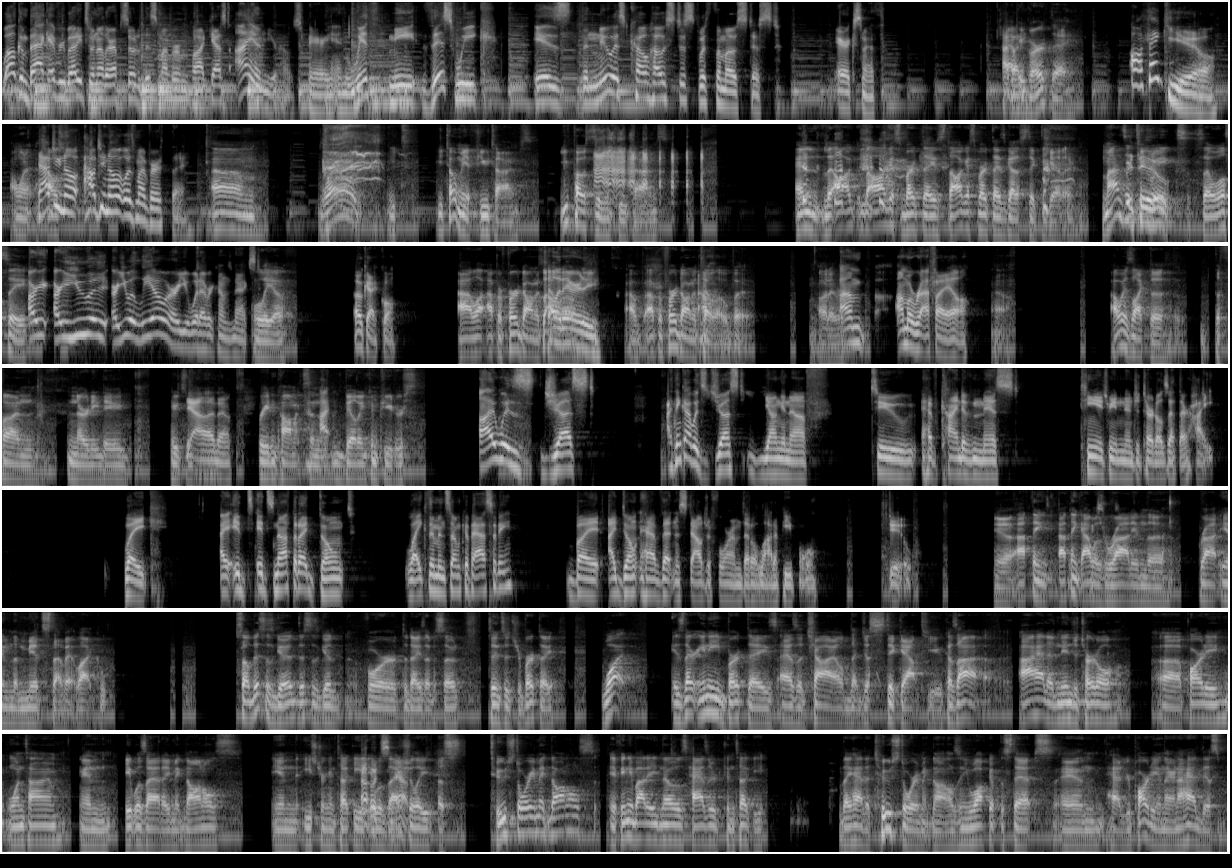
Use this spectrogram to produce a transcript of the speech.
Welcome back, everybody, to another episode of This Is My Bourbon Podcast. I am your host, Barry, and with me this week is the newest co-hostess with the mostest, Eric Smith. Happy birthday. Oh, thank you. I want. How'd you know? How'd you know it was my birthday? Um. Well, you, t- you told me a few times. You posted a few times. And the, the August birthdays, the August birthdays got to stick together. Mine's in We two weeks, so we'll see. Are you are you a, are you a Leo or are you whatever comes next? Leo, Okay, cool. I, I prefer Donatello. Solidarity. I, I prefer Donatello, oh. but whatever. I'm I'm a Raphael. Oh. I always like the the fun, nerdy dude who's Yeah, I know. reading comics and I- building computers. I was just, I think I was just young enough to have kind of missed Teenage Mutant Ninja Turtles at their height. Like, I, it's it's not that I don't like them in some capacity, but I don't have that nostalgia for them that a lot of people do. Yeah, I think I think I was right in the right in the midst of it. Like, so this is good. This is good for today's episode since it's your birthday. What is there any birthdays as a child that just stick out to you? Because I I had a Ninja Turtle uh, party one time, and it was at a McDonald's in Eastern Kentucky. Oh, it was snap. actually a two story McDonald's. If anybody knows Hazard, Kentucky they had a two story McDonald's, and you walk up the steps and had your party in there. And I had this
